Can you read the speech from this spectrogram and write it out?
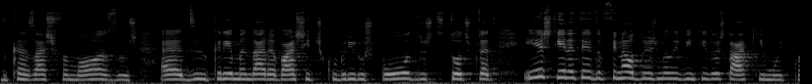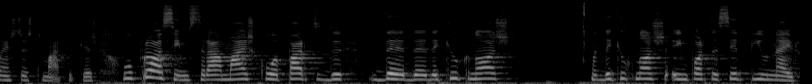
de casais famosos, de querer mandar abaixo e descobrir os podres de todos. Portanto, este ano até do final de 2022 está aqui muito com estas temáticas. O próximo será mais com a parte de, de, de daquilo que nós daquilo que nós importa ser pioneiro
